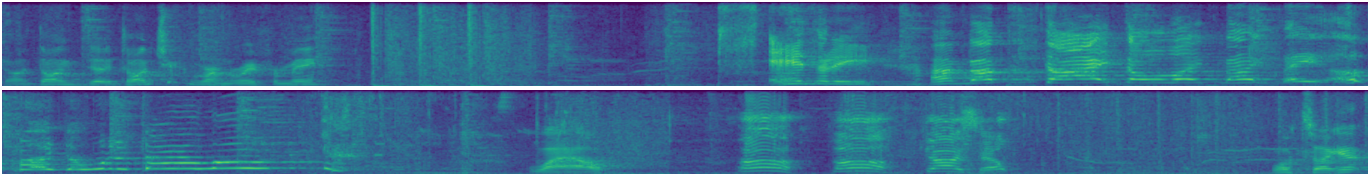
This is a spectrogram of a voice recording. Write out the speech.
Don't don't don't you run away from me. Anthony, I'm about to die. Don't like my thing. I don't want to die alone. Wow. Oh, oh, guys, help. One second.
